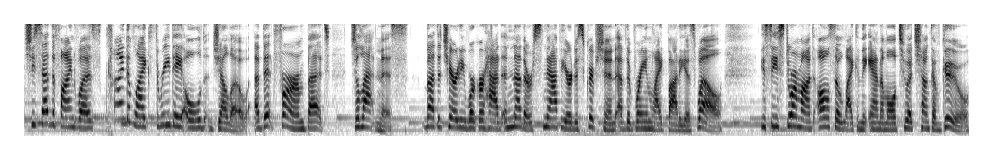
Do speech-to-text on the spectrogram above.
She said the find was kind of like three day old jello, a bit firm but gelatinous. But the charity worker had another snappier description of the brain like body as well. You see, Stormont also likened the animal to a chunk of goo,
